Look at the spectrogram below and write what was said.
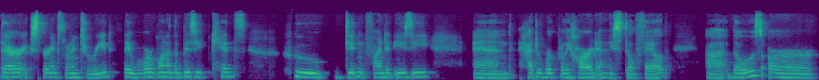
their experience learning to read they were one of the busy kids who didn't find it easy and had to work really hard and they still failed. Uh, those are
